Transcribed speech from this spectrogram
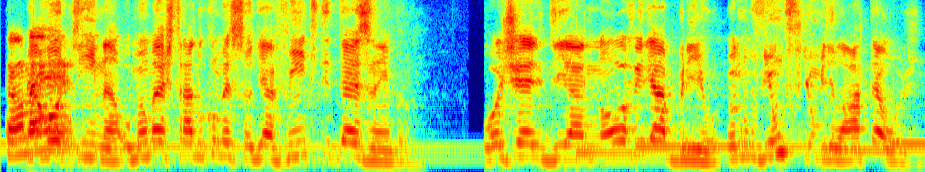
então, minha né? rotina. O meu mestrado começou dia 20 de dezembro. Hoje é dia 9 de abril. Eu não vi um filme de lá até hoje.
